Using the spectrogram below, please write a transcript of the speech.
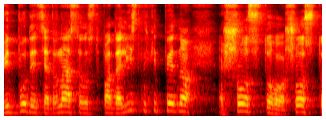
Відбудеться 12 листопада лістинг, відповідно. 6, 6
